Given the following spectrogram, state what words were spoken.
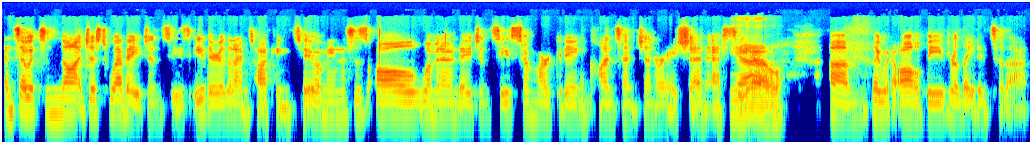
And so it's not just web agencies either that I'm talking to. I mean, this is all women owned agencies. So marketing, content generation, SEO, yeah. um, they would all be related to that.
